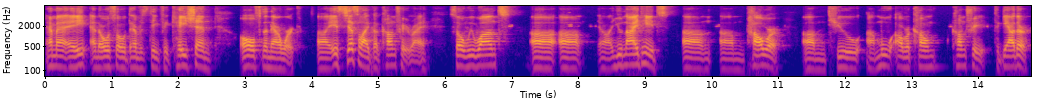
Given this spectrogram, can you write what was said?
M&A also diversification of the network. Uh, it's just like a country, right? So we want uh, uh, united um, um, power um, to move our country together.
